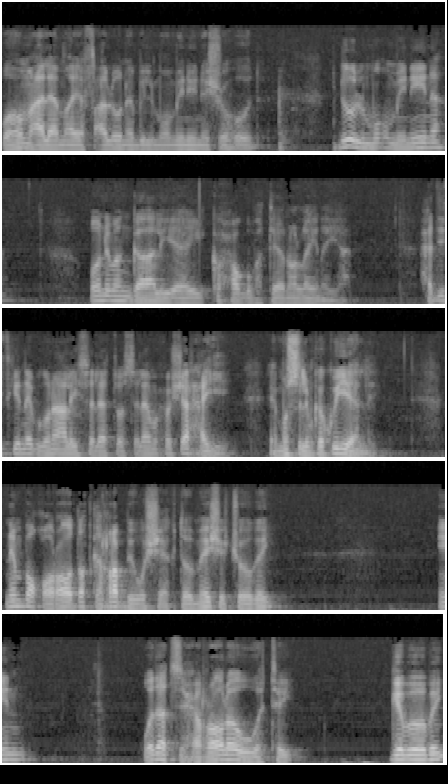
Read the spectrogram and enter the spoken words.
wahum calaa maa yafcaluuna biاlmu'miniina shuhuud duul mu'miniina oo niman gaali ay ka xog bateen oo leynayaan xadiidkii nebiguna calayhi salaatu wasalaam wuxuu sharxayey ee muslimka ku yaalay nin boqor oo dadka rabbi u sheegto oo meesha joogay in wadaad sixiroolo uu watay gaboobay.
